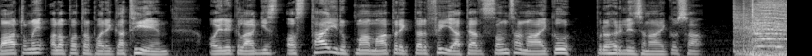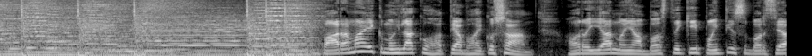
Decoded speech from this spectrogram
बाटोमै अलपत्र परेका थिए। अहिलेका लागि अस्थायी रूपमा मात्र एकतर्फी यातायात सञ्चालनमा आएको प्रहरीले जनाएको छ। बाह्रमा एक महिलाको हत्या भएको छ। हरैया नयाँ बस्तीकी पैँतिस वर्षीय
